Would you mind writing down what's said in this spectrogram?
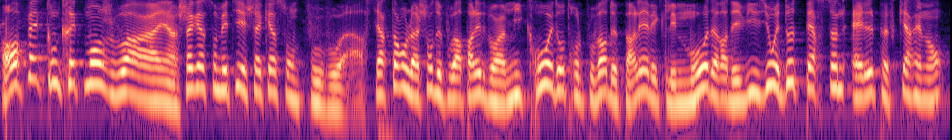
En fait, concrètement, je vois rien. Chacun son métier et chacun son pouvoir. Certains ont la chance de pouvoir parler devant un micro et d'autres ont le pouvoir de parler avec les mots, d'avoir des visions et d'autres personnes, elles, peuvent carrément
